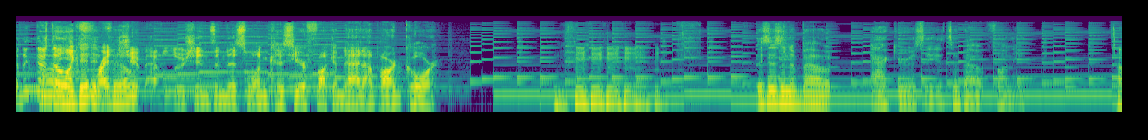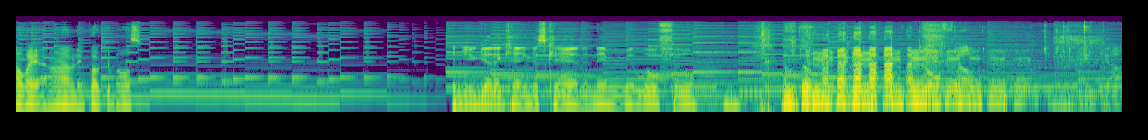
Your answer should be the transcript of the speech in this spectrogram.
I think there's Oh, no like did it, friendship evolutions in this one because you're fucking that up hardcore. This isn't about accuracy. It's about funny. Oh wait, I don't have any Pokeballs. Can you get a Kangaskhan and name it Lil Phil? Yo, Phil. My God.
